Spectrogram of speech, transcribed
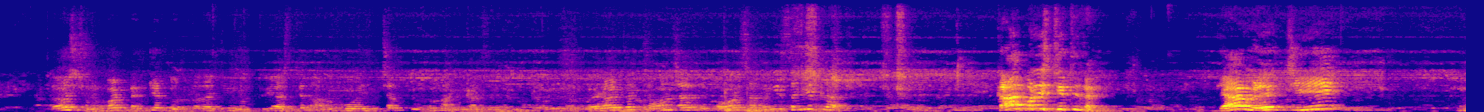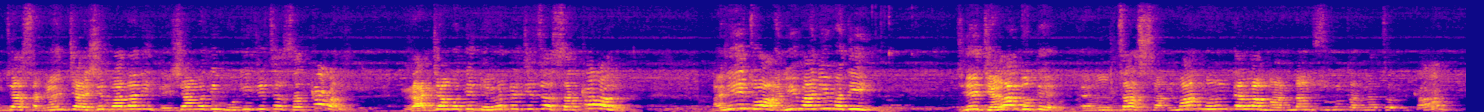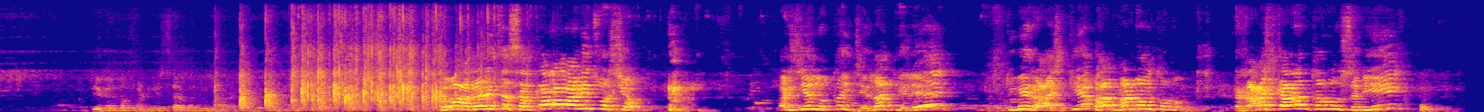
तर शंभर टक्के दोस्तराजी मंत्री असतील अनुभव यांच्या तोडून ऐकायचं वैराळकर चव्हाण साहेब पवार साहेबांनी सांगितलं. काय परिस्थिती झाली? त्यावेळेची तुमच्या सगळ्यांच्या आशीर्वादाने देशामध्ये मोदीजीचं सरकार आलं राज्यामध्ये देवेंद्रजीचं सरकार आलं. आणि जो आणीबाणीमध्ये जे जेलात होते त्यांचा सन्मान म्हणून त्यांना मानधन सुरू करण्याचं काम देवेंद्र फडणवीस साहेबांनी महाराष्ट्र तेव्हा आघाडीचं सरकार आलं अडीच वर्ष. आणि जे लोक जेलात गेले तुम्ही राजकीय भाग भांडवल करून राजकारण करून सनी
